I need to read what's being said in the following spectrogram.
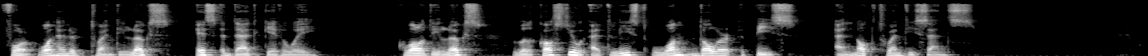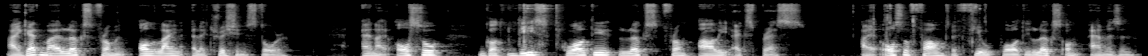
for 120 lugs is a dead giveaway. Quality lugs will cost you at least $1 a piece and not 20 cents. I get my lugs from an online electrician store and I also got these quality lugs from AliExpress. I also found a few quality lugs on Amazon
